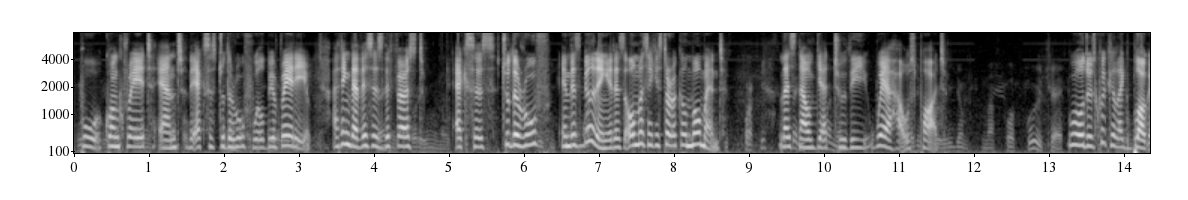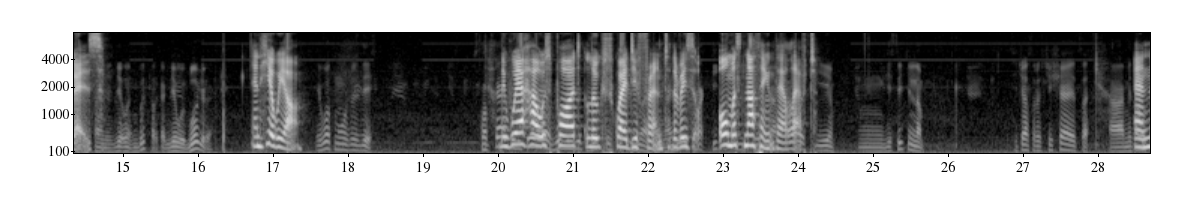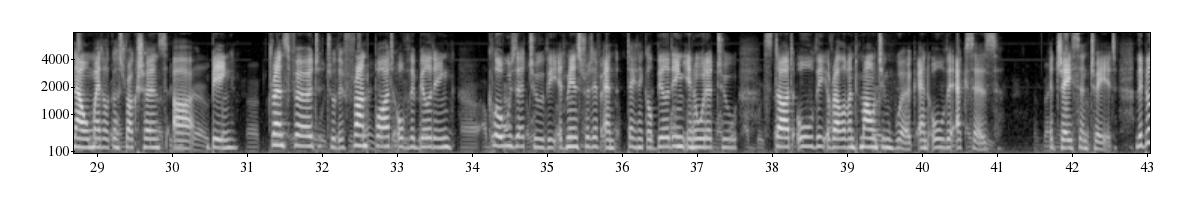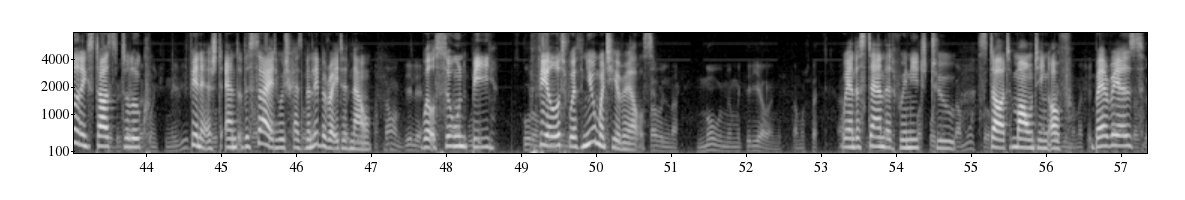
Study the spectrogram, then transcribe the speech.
pour concrete and the access to the roof will be ready. I think that this is the first access to the roof in this building. It is almost a historical moment. Let's now get to the warehouse part. We'll do it quickly like bloggers. And here we are. The warehouse part looks quite different. There is almost nothing there left. And now metal constructions are being transferred to the front part of the building closer to the administrative and technical building in order to start all the relevant mounting work and all the access adjacent to it. The building starts to look finished and the site, which has been liberated now, will soon be filled with new materials. We understand that we need to start mounting of barriers,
